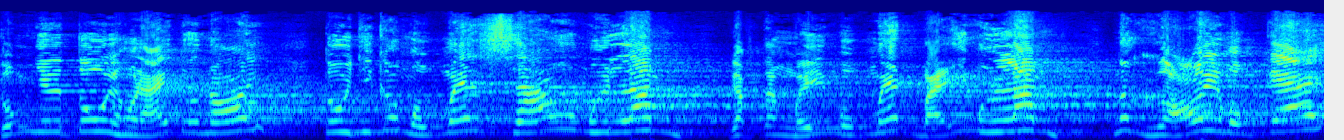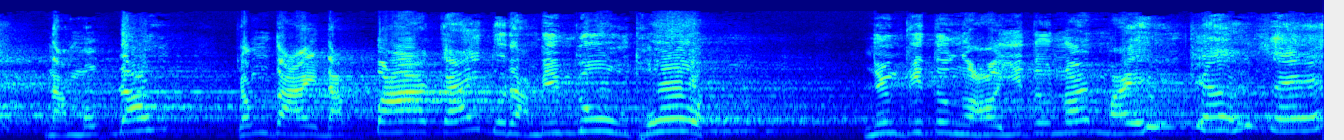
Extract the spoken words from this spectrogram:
Cũng như tôi, hồi nãy tôi nói, Tôi chỉ có một mét sáu mươi lăm, Gặp thằng Mỹ một mét bảy mươi lăm. Nó gọi một cái, Nằm một đống, trọng tài đập ba cái, tôi nằm im gu, thua. Nhưng khi tôi ngồi vậy, tôi nói, Mày chơi xem.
